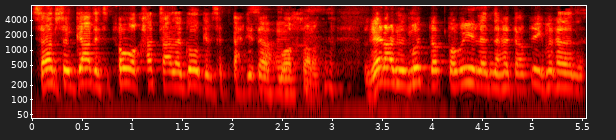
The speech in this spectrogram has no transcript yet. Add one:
سامسونج قاعدة تتفوق حتى على جوجل في التحديثات. مؤخرا. غير عن المدة الطويلة إنها تعطيك مثلا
